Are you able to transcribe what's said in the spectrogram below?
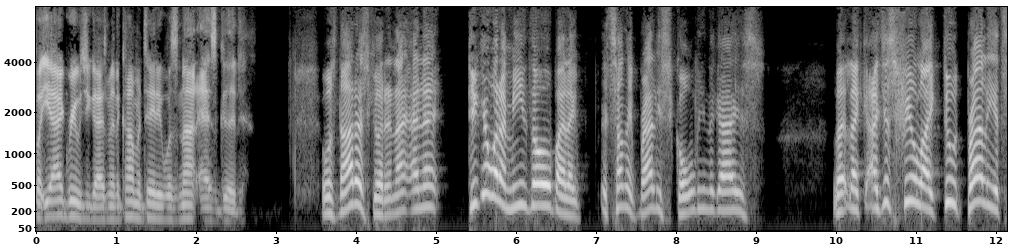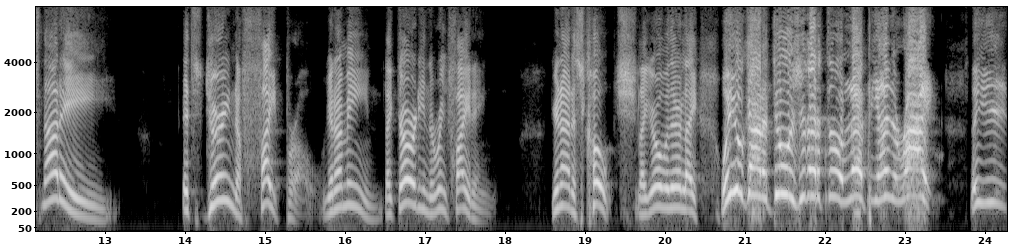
but yeah, I agree with you guys, man. The commentator was not as good. It was not as good, and I and I do you get what I mean though by like it sounds like Bradley scolding the guys. Like, like I just feel like, dude, Bradley, it's not a. It's during the fight, bro. You know what I mean? Like they're already in the ring fighting. You're not his coach. Like you're over there, like what you gotta do is you gotta throw a left behind the right. Like, you,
